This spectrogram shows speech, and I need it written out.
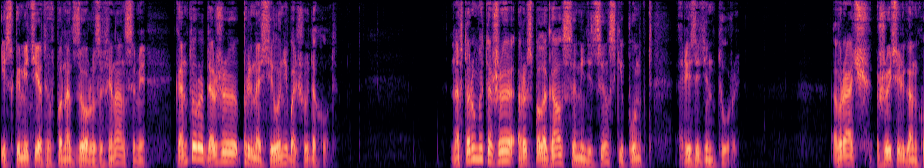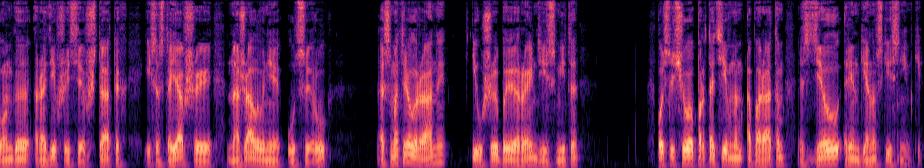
из комитетов по надзору за финансами контора даже приносила небольшой доход. На втором этаже располагался медицинский пункт резидентуры. Врач, житель Гонконга, родившийся в Штатах и состоявший на жаловании у ЦРУ, осмотрел раны и ушибы Рэнди и Смита, после чего портативным аппаратом сделал рентгеновские снимки.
